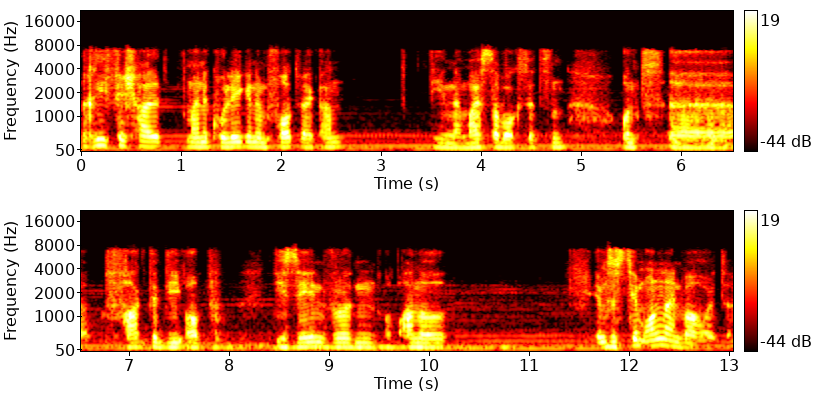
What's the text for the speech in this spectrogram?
rief ich halt meine Kollegin im Fordwerk an, die in der Meisterbox sitzen, und äh, fragte die, ob die sehen würden, ob Anil im System online war heute.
